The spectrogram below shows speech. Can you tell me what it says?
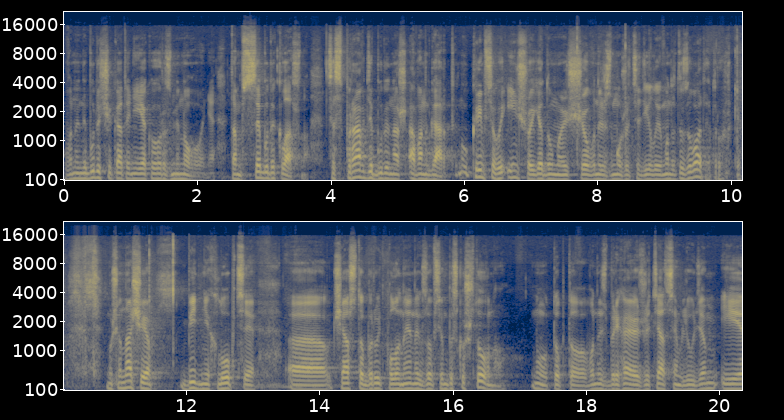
Вони не будуть чекати ніякого розміновування. Там все буде класно. Це справді буде наш авангард. Ну, крім всього іншого, я думаю, що вони ж зможуть це діло і монетизувати трошки. Тому що наші бідні хлопці е, часто беруть полонених зовсім безкоштовно. Ну, тобто вони зберігають життя цим людям і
